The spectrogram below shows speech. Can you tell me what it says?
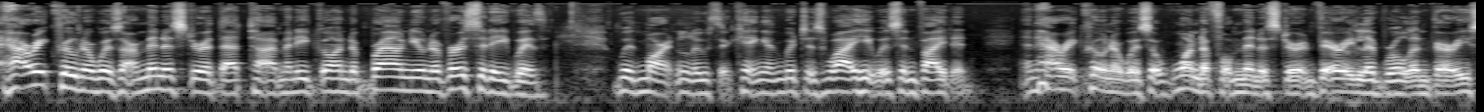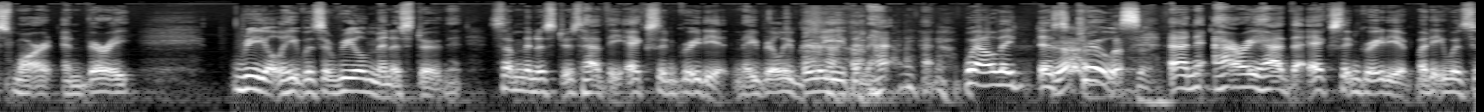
Harry Kruener was our minister at that time, and he'd gone to Brown University with, with Martin Luther King, and which is why he was invited. And Harry Kruener was a wonderful minister and very liberal and very smart and very real. He was a real minister. Some ministers have the X ingredient, and they really believe. And ha- well, they, that's yeah, true. Listen. And Harry had the X ingredient, but he was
